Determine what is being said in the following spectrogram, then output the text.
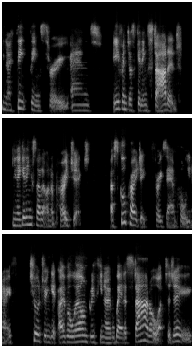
you know, think things through and even just getting started, you know, getting started on a project, a school project, for example, you know, if children get overwhelmed with you know where to start or what to do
